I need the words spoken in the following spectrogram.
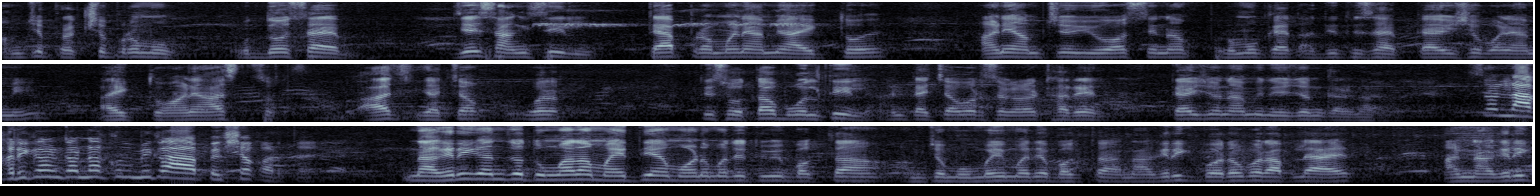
आमचे पक्षप्रमुख उद्धव साहेब जे सांगतील त्याप्रमाणे आम्ही ऐकतो आहे आणि आमचे युवासेना प्रमुख आहेत आदित्य साहेब त्या हिशोबाने आम्ही ऐकतो. आणि आज आज याच्यावर ते स्वतः बोलतील आणि त्याच्यावर सगळं ठरेल त्या हिशोबाने आम्ही नियोजन करणार आहोत. सर नागरिकांकडनं तुम्ही काय अपेक्षा करताय? नागरिकांचं तुम्हाला माहिती आहे मॉडमध्ये तुम्ही बघता आमच्या मुंबईमध्ये बघता नागरिक बरोबर आपले आहेत आणि नागरिक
